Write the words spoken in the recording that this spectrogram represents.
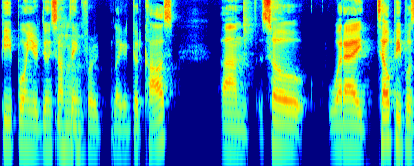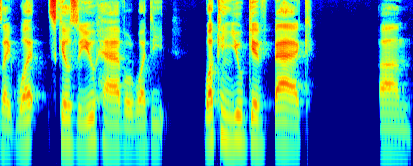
people and you're doing something for like a good cause. Um so what i tell people is like what skills do you have or what do you what can you give back um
